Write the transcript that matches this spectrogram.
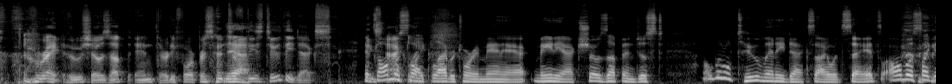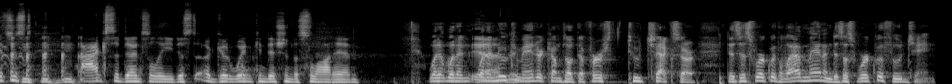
right, who shows up in 34% yeah. of these toothy decks. It's exactly. almost like Laboratory Maniac, Maniac shows up in just a little too many decks, I would say. It's almost like it's just accidentally just a good win condition to slot in. When, when, a, yeah, when a new I mean, commander comes out, the first two checks are does this work with Lab Man and does this work with Food Chain?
